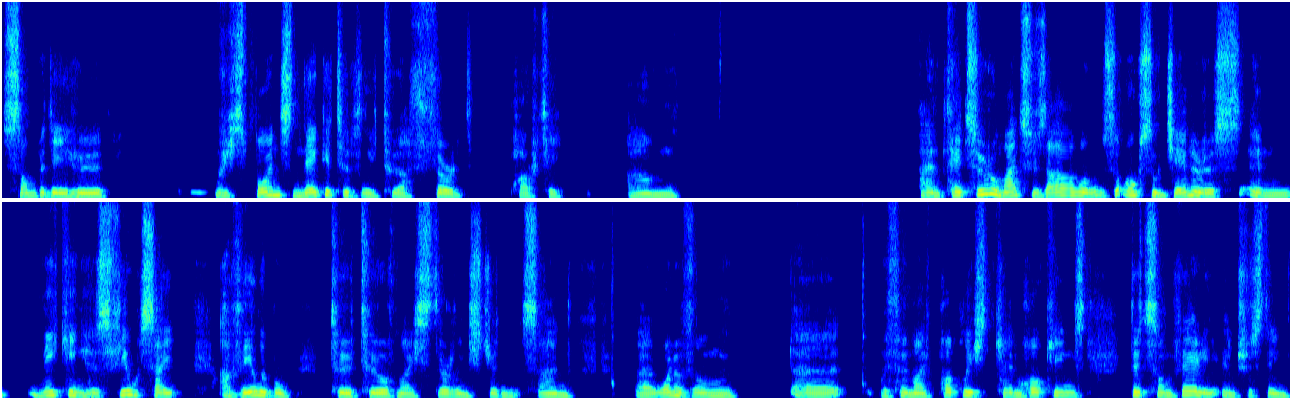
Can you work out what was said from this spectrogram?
somebody who responds negatively to a third party. Um, and Tetsuro Matsuzawa was also generous in making his field site available to two of my Stirling students. And uh, one of them, uh, with whom I've published, Kim Hockings, did some very interesting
